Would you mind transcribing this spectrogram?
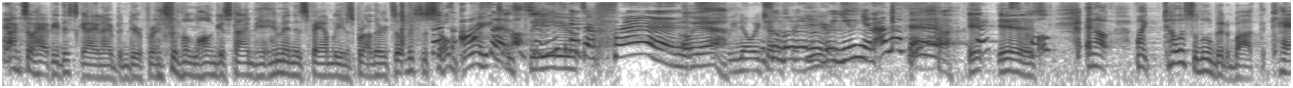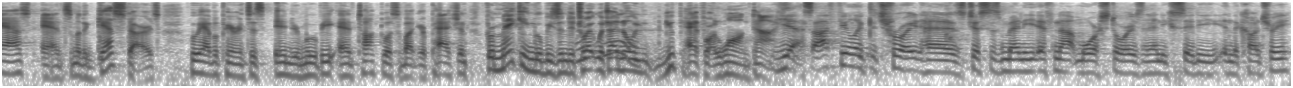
I'm so happy. This guy and I have been dear friends for the longest time. Him and his family, his brother. So this is That's so great awesome. to oh, so see these you. guys are friends. Oh yeah. We know each other. It's a little for bit of a reunion. I love Yeah, that. it Okay, is. cool. And uh, Mike, tell us a little bit about the cast and some of the guest stars who have appearances in your movie, and talk to us about your passion for making movies in Detroit, which I know Mm-hmm. you've had for a long time. Yes, I feel like Detroit has just as many, if not more, stories than any city in the country.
